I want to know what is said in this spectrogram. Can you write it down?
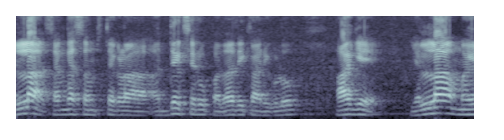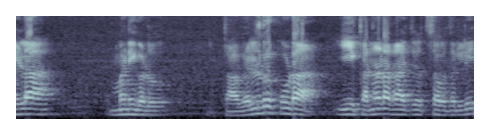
ಎಲ್ಲ ಸಂಘ ಸಂಸ್ಥೆಗಳ ಅಧ್ಯಕ್ಷರು, ಪದಾಧಿಕಾರಿಗಳು, ಹಾಗೆ ಎಲ್ಲ ಮಹಿಳಾ ಮಣಿಗಳು, ತಾವೆಲ್ಲರೂ ಕೂಡ ಈ ಕನ್ನಡ ರಾಜ್ಯೋತ್ಸವದಲ್ಲಿ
